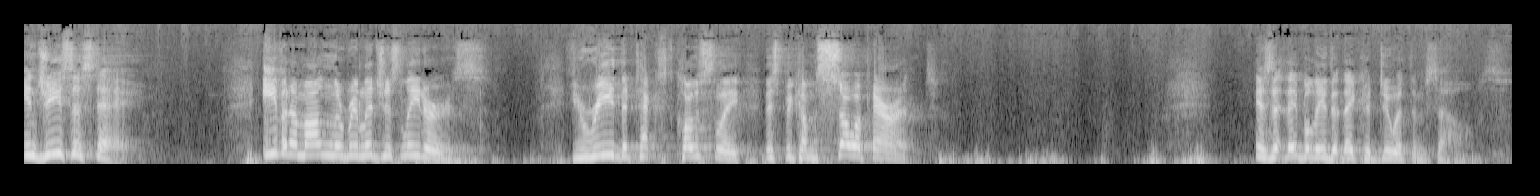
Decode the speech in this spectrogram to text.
In Jesus' day, even among the religious leaders, if you read the text closely, this becomes so apparent. Is that they believed that they could do it themselves.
